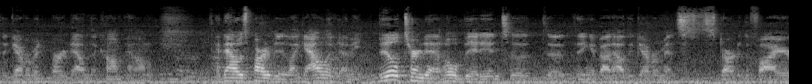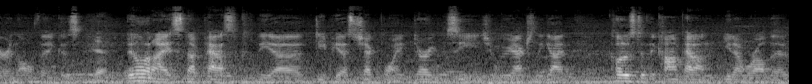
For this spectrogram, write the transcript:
the government burned down the compound, and that was part of it. Like Alex, I mean, Bill turned that whole bit into the thing about how the government started the fire and the whole thing because Yeah. Bill and I snuck past the uh, DPS checkpoint during the siege, and we actually got close to the compound, you know, where all the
